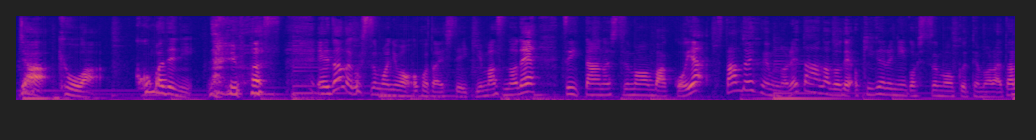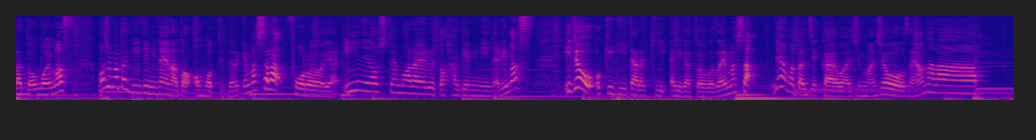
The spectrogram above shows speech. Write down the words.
じゃあ今日はここまでになります、えー、どんなご質問にもお答えしていきますので Twitter の質問箱やスタンド FM のレターなどでお気軽にご質問を送ってもらえたらと思います。もしまた聞いてみたいなと思っていただけましたらフォローやいいねをしてもらえると励みになります。以上お聴きいただきありがとうございました。ではまた次回お会いしましょう。さようなら。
